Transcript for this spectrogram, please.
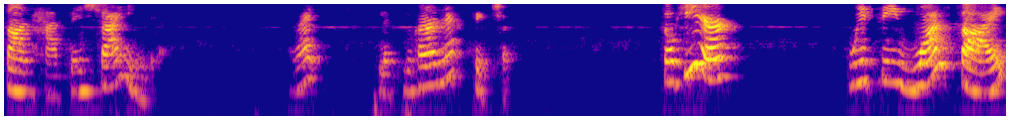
sun has been shining there. All right, let's look at our next picture. So here we see one side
